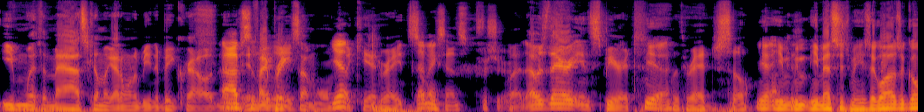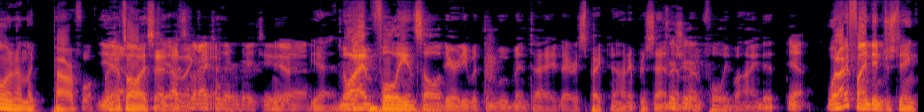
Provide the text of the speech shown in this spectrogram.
even with a mask, I'm like, I don't want to be in a big crowd. And If I bring something home Yep. to the kid, right? So, That makes sense. For sure. But I was there in spirit. Yeah. With Reg. So Yeah, he, he messaged me. He's like, "Well, how's it going?" And I'm like, "Powerful." Like, Yeah. that's all I said. Yeah. I'm That's like, what I yeah. told everybody too. Yeah. Yeah. yeah, no, I'm fully in solidarity with the movement. I, I respect it 100. percent For I'm, sure. I'm fully behind it. Yeah. What I find interesting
